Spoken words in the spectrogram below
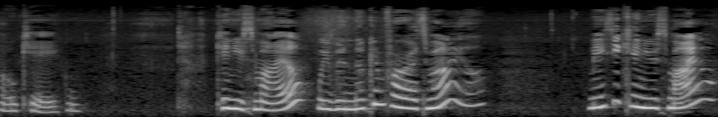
Okay. Can you smile? We've been looking for a smile. Macy, can you smile?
